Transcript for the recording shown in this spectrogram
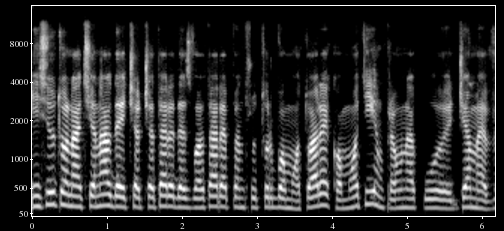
Institutul Național de Cercetare Dezvoltare pentru Turbomotoare, Comoti, împreună cu GMV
